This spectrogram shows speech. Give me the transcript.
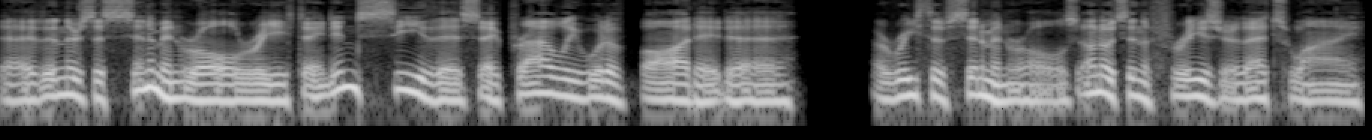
Uh, then there's a cinnamon roll wreath. I didn't see this. I probably would have bought it. Uh, a wreath of cinnamon rolls. Oh no, it's in the freezer. That's why.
